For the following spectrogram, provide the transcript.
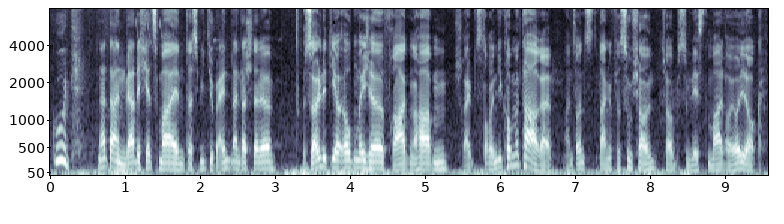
Gut, na dann werde ich jetzt mal das Video beenden an der Stelle. Solltet ihr irgendwelche Fragen haben, schreibt es doch in die Kommentare. Ansonsten danke fürs Zuschauen. Ciao, bis zum nächsten Mal, euer Jörg.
